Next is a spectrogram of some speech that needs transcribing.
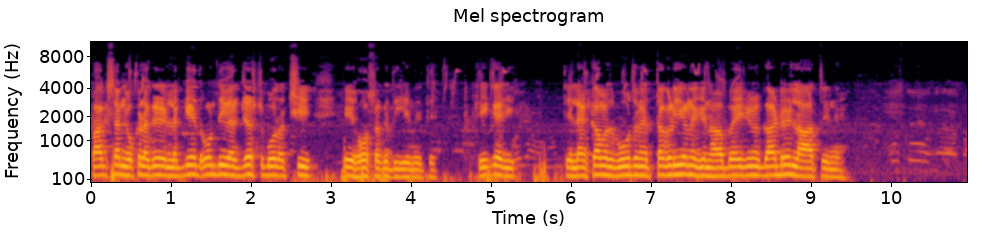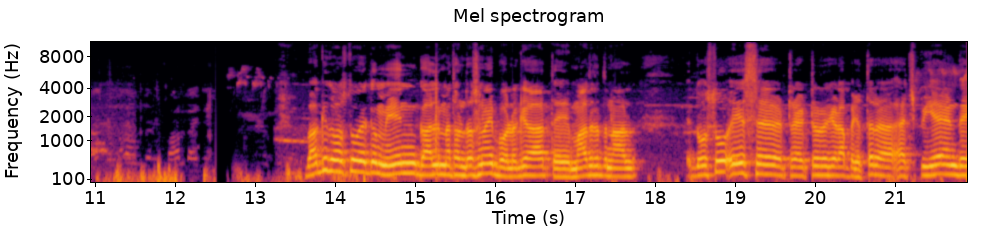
پاکستانی ہک لگے لگے تو ان دی ایڈجسٹ بہت اچھی ہو سکتی ہے تے ٹھیک ہے جی تے لینکا مضبوط نے تگڑیاں نے جناب جویں گاڈر لاتے باقی دوستو ایک مین گل میں تھانوں دسنا ہی بھول گیا تے معذرت نال دوستو اس ٹریکٹر جڑا 75 ایچ پی ہے دے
